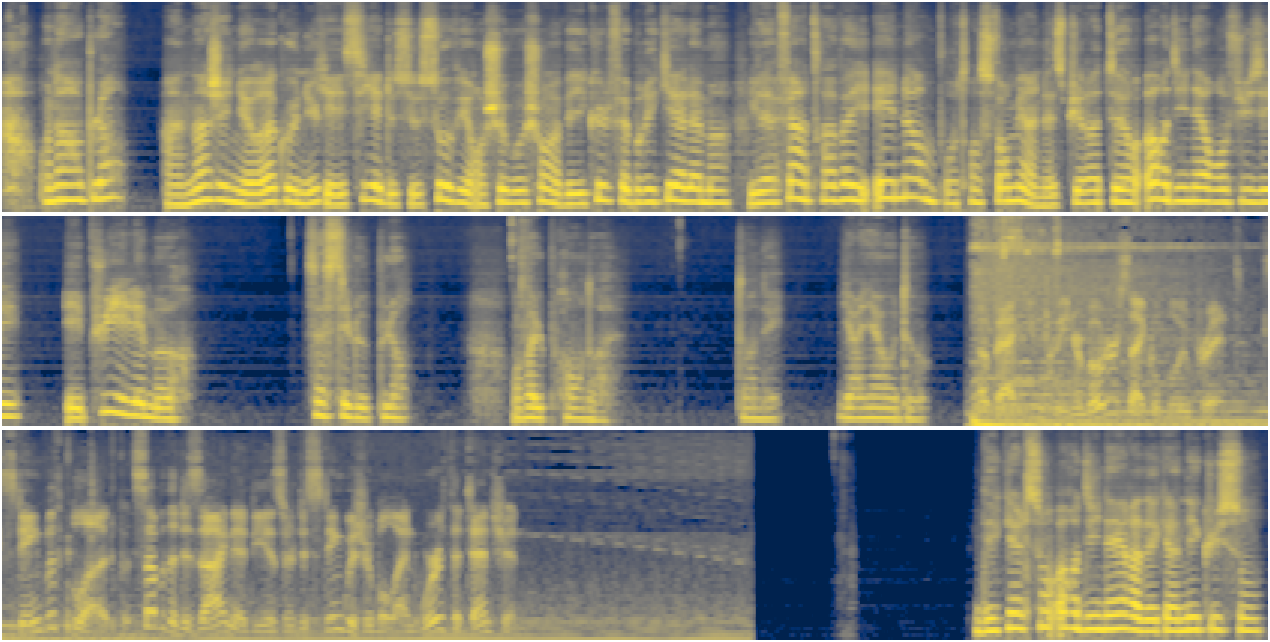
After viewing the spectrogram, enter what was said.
On a un plan Un ingénieur inconnu qui a essayé de se sauver en chevauchant un véhicule fabriqué à la main. Il a fait un travail énorme pour transformer un aspirateur ordinaire en fusée. Et puis il est mort. Ça c'est le plan. On va le prendre. Attendez, y a rien au dos. A vacuum cleaner motorcycle blueprint. Stained with blood, but some of the design ideas are distinguishable and worth attention. Des caleçons ordinaires avec un écusson.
